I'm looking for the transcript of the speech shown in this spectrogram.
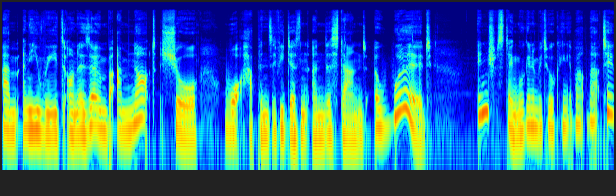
um, and he reads on his own, but I'm not sure what happens if he doesn't understand a word. Interesting. We're going to be talking about that too.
